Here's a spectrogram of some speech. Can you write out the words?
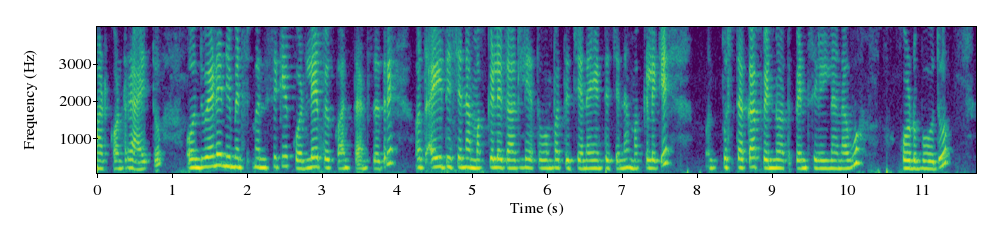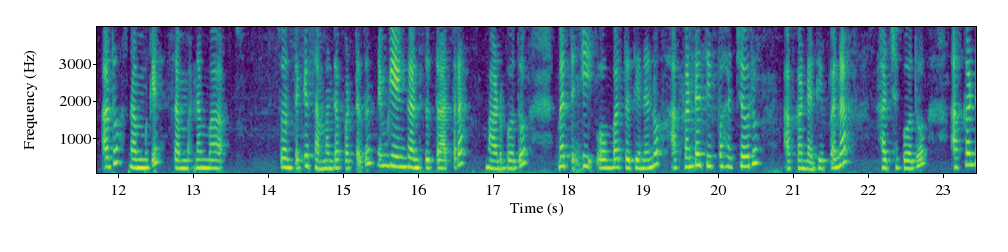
ಮಾಡಿಕೊಂಡ್ರೆ ಆಯಿತು. ಒಂದು ವೇಳೆ ನಿಮ್ಮ ಮನಸ್ಸಿಗೆ ಕೊಡಲೇಬೇಕು ಅಂತ ಅನಿಸಿದ್ರೆ ಒಂದು ಐದು ಜನ ಮಕ್ಕಳಿಗಾಗಲಿ ಅಥವಾ ಒಂಬತ್ತು ಜನ, ಎಂಟು ಜನ ಮಕ್ಕಳಿಗೆ ಒಂದು ಪುಸ್ತಕ, ಪೆನ್ನು ಅಥವಾ ಪೆನ್ಸಿಲ್ನ ನಾವು ಕೊಡ್ಬೋದು. ಅದು ನಮಗೆ ಸಮ, ನಮ್ಮ ಸ್ವಂತಕ್ಕೆ ಸಂಬಂಧಪಟ್ಟದ್ದು. ನಿಮಗೆ ಹೆಂಗೆ ಅನಿಸುತ್ತೋ ಆ ಥರ ಮಾಡ್ಬೋದು. ಮತ್ತು ಈ ಒಂಬತ್ತು ದಿನವೂ ಅಖಂಡ ದೀಪ ಹಚ್ಚೋರು ಅಖಂಡ ದೀಪನ ಹಚ್ಬೋದು. ಅಖಂಡ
